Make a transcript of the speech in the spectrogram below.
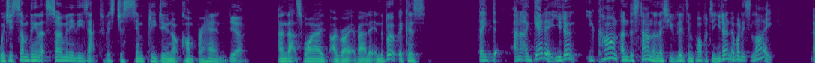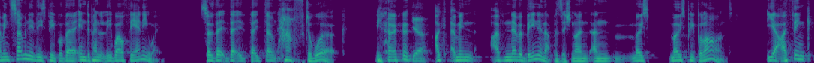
which is something that so many of these activists just simply do not comprehend. Yeah. And that's why I, I write about it in the book because they d- and I get it. You don't you can't understand unless you've lived in poverty. You don't know what it's like. I mean, so many of these people they're independently wealthy anyway, so they they, they don't have to work. You know. Yeah. I, I mean, I've never been in that position, and, and most most people aren't. Yeah, I think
